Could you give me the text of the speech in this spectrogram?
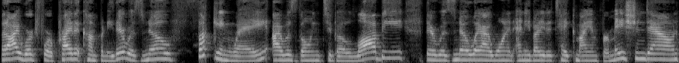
but I worked for a private company. There was no fucking way I was going to go lobby. There was no way I wanted anybody to take my information down.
